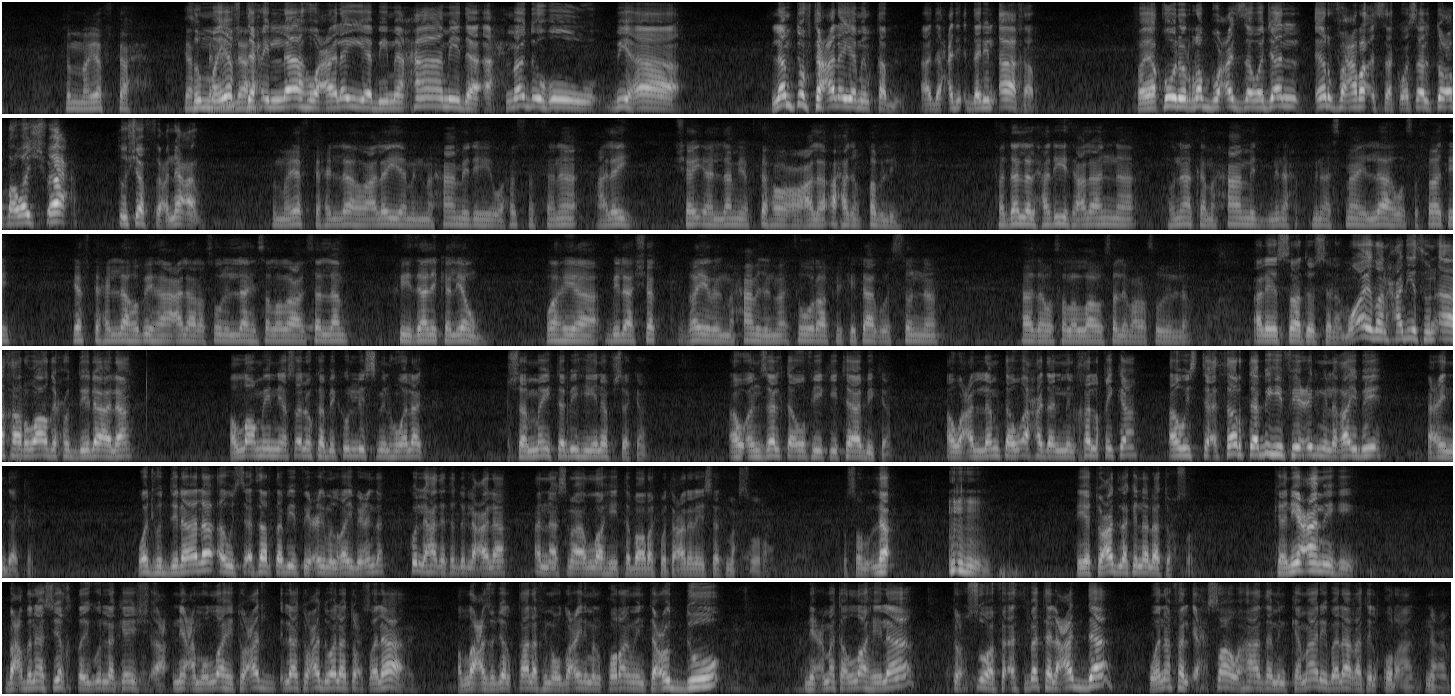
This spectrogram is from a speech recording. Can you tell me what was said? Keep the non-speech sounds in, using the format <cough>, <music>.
ثم يفتح, يفتح ثم الله- يفتح الله علي بمحامد أحمده بها. لم تفتح علي من قبل. هذا دليل آخر. فيقول الرب عز وجل ارفع رأسك وسل تعطى واشفع تشفع. نعم. ثم يفتح الله علي من محامده وحسن الثناء عليه شيئا لم يفتحه على أحد قبلي. فدل الحديث على أن هناك محامد من من أسماء الله وصفاته يفتح الله بها على رسول الله صلى الله عليه وسلم في ذلك اليوم وهي بلا شك غير المحامد المأثورة في الكتاب والسنة. هذا وصلى الله وسلم على رسول الله. عليه الصلاة والسلام. وأيضا حديث آخر واضح الدلالة. اللهم إني أسألك بكل اسم هو لك سميت به نفسك أو أنزلته في كتابك. أو علمته أحدا من خلقك أو استأثرت به في علم الغيب عندك. وجه الدلالة أو استأثرت به في علم الغيب عندك. كل هذا تدل على أن أسماء الله تبارك وتعالى ليست محصورة. لا. <clears throat> هي تعد لكنها لا تحصى كنعمه. بعض الناس يخطئ يقول لك إيش؟ نعم الله تعد لا تعد ولا تحصى. لا. الله عز وجل قال في موضعين من القرآن من تعدوا نعمة الله لا تحصوها فأثبت العد ونفى الإحصاء وهذا من كمال بلاغة القرآن. نعم.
